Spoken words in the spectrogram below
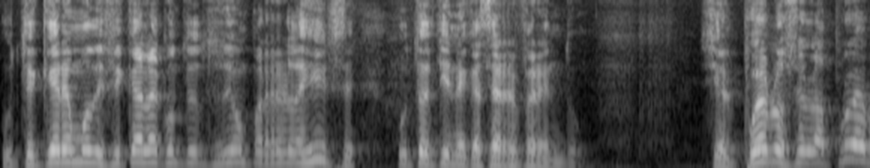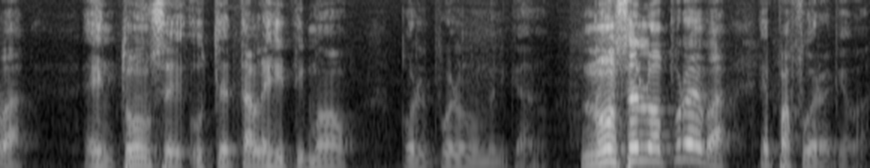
Usted quiere modificar la Constitución para reelegirse, usted tiene que hacer referéndum. Si el pueblo se lo aprueba, entonces usted está legitimado por el pueblo dominicano. No se lo aprueba, es para afuera que va.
